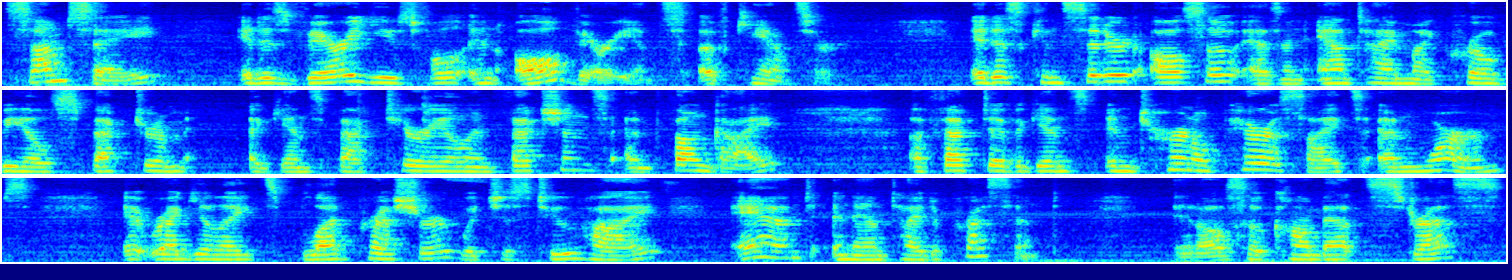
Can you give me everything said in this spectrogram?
Some say it is very useful in all variants of cancer. It is considered also as an antimicrobial spectrum against bacterial infections and fungi, effective against internal parasites and worms, it regulates blood pressure, which is too high, and an antidepressant. It also combats stress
